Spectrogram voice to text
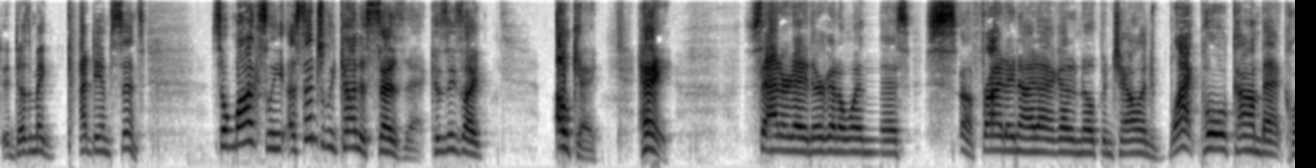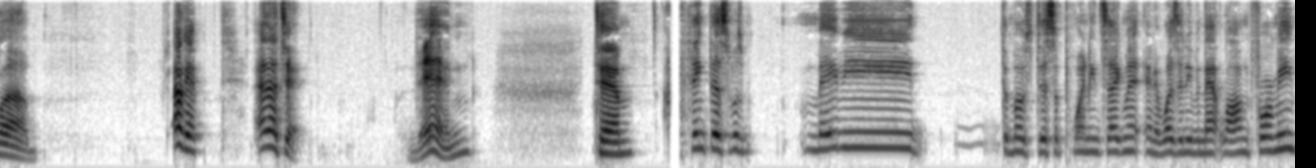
it doesn't make goddamn sense. So Moxley essentially kind of says that because he's like, okay, hey, Saturday they're gonna win this. Uh, Friday night I got an open challenge, Blackpool Combat Club. Okay, and that's it. Then, Tim, I think this was maybe the most disappointing segment, and it wasn't even that long for me.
